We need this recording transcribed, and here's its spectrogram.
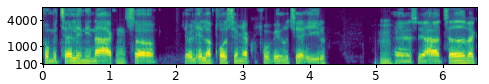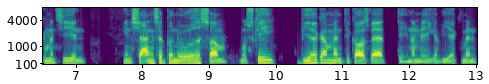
få metal ind i nakken, så jeg vil hellere prøve at se, om jeg kunne få vævet til at hele. Mm. Uh, så jeg har taget, hvad kan man sige, en, en chance på noget, som måske virker, men det kan også være, at det ender med ikke at virke, men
